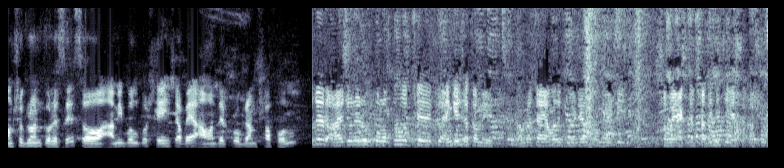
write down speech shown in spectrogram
অংশগ্রহণ করেছে। সো আমি বলব সেই হিসাবে আমাদের প্রোগ্রাম সফল। আমাদের আয়োজনের উপলক্ষ হচ্ছে টু এঙ্গেজ দ্য কমিউনিটি আমরা চাই আমাদের বুয়েটের কমিউনিটি সবাই একটা ছাদের নিচে এসে আসুক।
